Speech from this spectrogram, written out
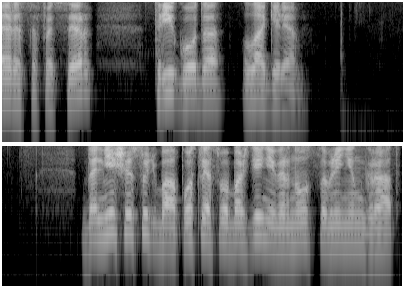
РСФСР три года лагеря. Дальнейшая судьба. После освобождения вернулся в Ленинград.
